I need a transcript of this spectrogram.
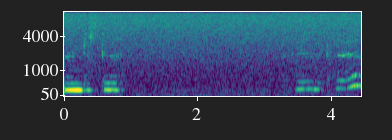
I'm just gonna put in like that.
